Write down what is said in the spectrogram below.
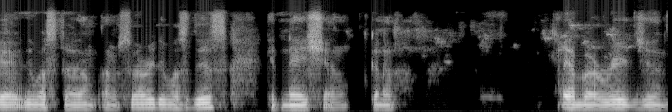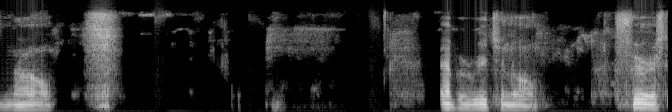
okay, there was the. I'm sorry, there was this. Good nation. Gonna Aboriginal. Aboriginal first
